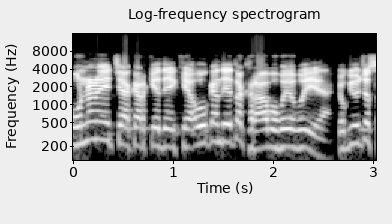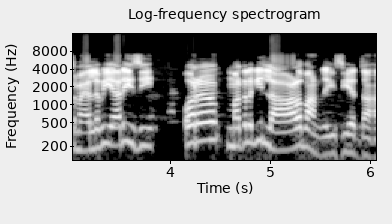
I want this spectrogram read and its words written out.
ਉਹਨਾਂ ਨੇ ਚੈੱਕ ਕਰਕੇ ਦੇਖਿਆ, ਉਹ ਕਹਿੰਦੇ ਇਹ ਤਾਂ ਖਰਾਬ ਹੋਏ ਹੋਏ ਆ, ਕਿਉਂਕਿ ਉਹ ਚ ਸਮੈਲ ਵੀ ਆ ਰਹੀ ਸੀ ਔਰ ਮਤਲਬ ਕਿ ਲਾਲ ਬਣ ਰਹੀ ਸੀ ਇਦਾਂ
